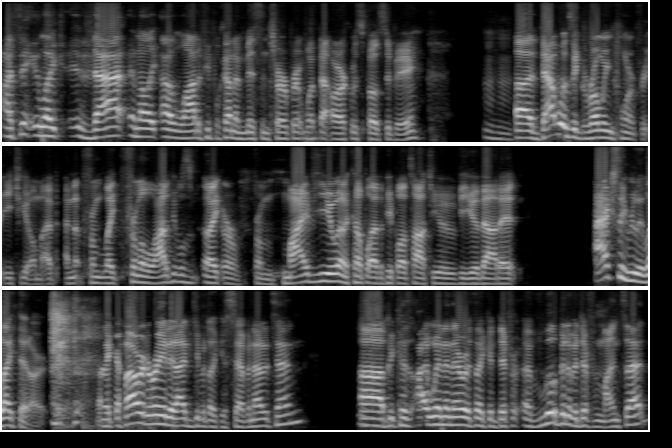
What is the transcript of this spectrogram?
I think like that, and like a lot of people kind of misinterpret what that arc was supposed to be. Mhm. Uh, that was a growing point for Ichigo, my, and from like from a lot of people's like, or from my view and a couple other people I talked to view about it. I actually really like that arc. like if I were to rate it, I'd give it like a seven out of ten. Uh, Mhm. because I went in there with like a different, a little bit of a different mindset.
